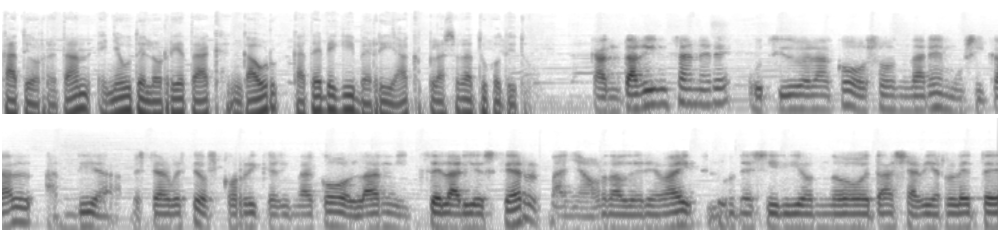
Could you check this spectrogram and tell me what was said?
Kate horretan, Einaute Lorrietak gaur katebegi berriak plazaratuko ditu. Kantagintzan ere utzi duelako oso ondare musikal handia. Besteak beste oskorrik egindako lan itzelari esker, baina hor daude ere bai Lourdes Iriondo eta Xavier Lete,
